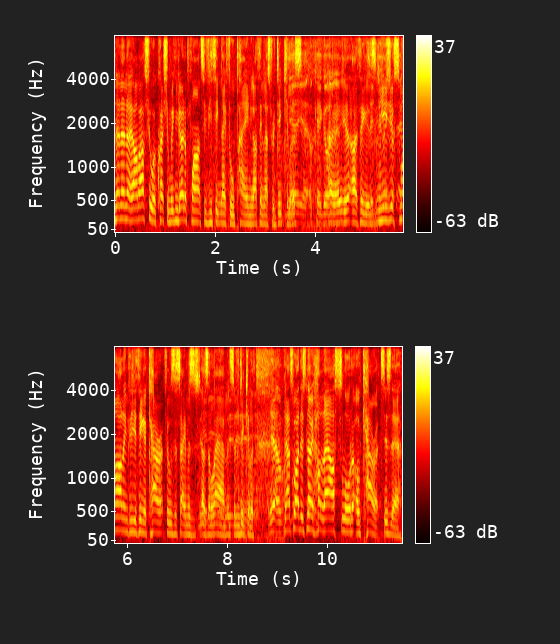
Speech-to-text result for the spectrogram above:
No, no, no. I'll ask you a question. We can go to plants if you think they feel pain. I think that's ridiculous. Yeah, yeah. Okay, go Uh, ahead. yeah, I think it's, So you- you're smiling because you think a carrot feels the same as, as a lamb. yeah, It's yeah, yeah, ridiculous. yeah. Yeah, I'm- That's why there's no halal slaughter of carrots, is there?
